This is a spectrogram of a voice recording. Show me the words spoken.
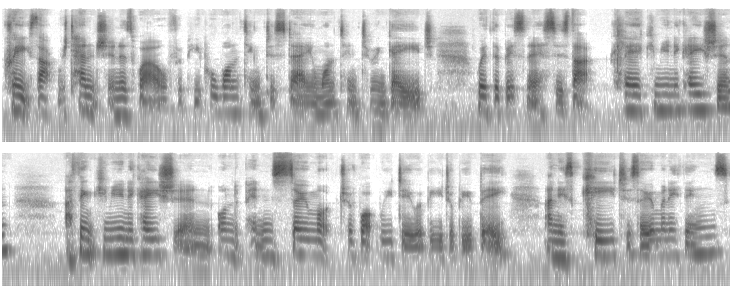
creates that retention as well for people wanting to stay and wanting to engage with the business is that clear communication. I think communication underpins so much of what we do at BWB and is key to so many things.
